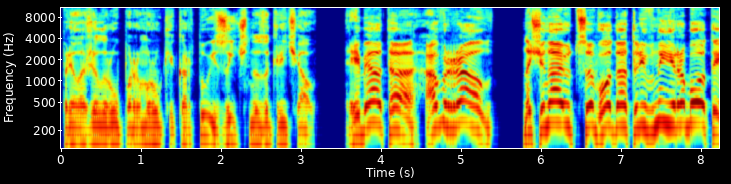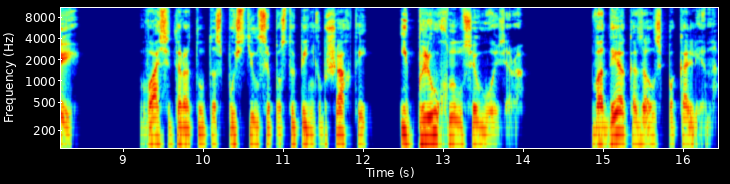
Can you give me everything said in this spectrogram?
приложил рупором руки к рту и зычно закричал. «Ребята, аврал! Начинаются водоотливные работы!» Вася Таратута спустился по ступенькам шахты и плюхнулся в озеро. Воды оказалось по колено.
